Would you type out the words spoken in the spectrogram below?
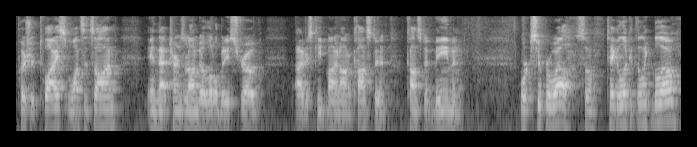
push it twice once it's on, and that turns it on to a little bitty strobe. I just keep mine on constant, constant beam and works super well. So take a look at the link below,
